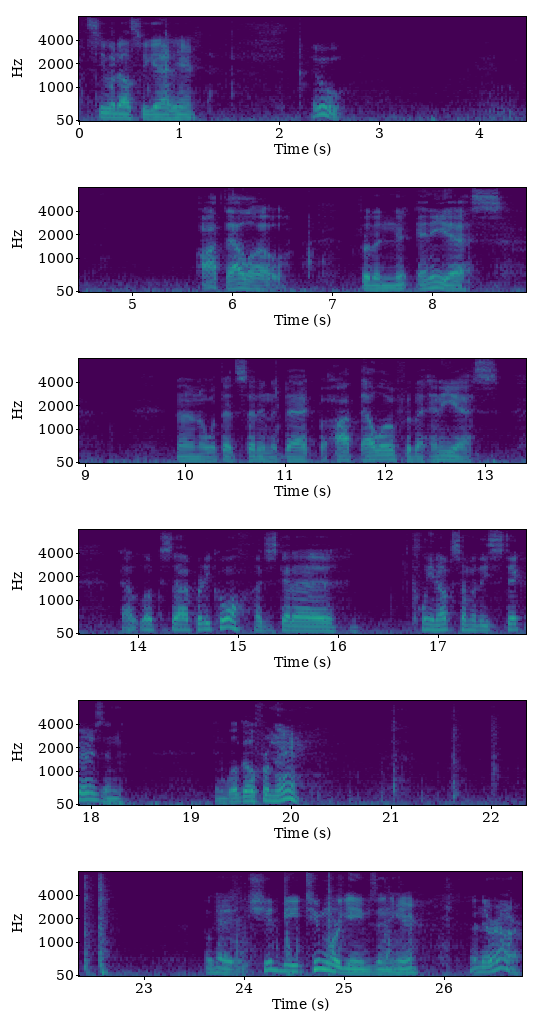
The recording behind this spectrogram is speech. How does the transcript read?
Let's see what else we got here. Ooh. Othello for the NES. I don't know what that said in the back, but Othello for the NES. That looks uh, pretty cool. I just gotta clean up some of these stickers and and we'll go from there. Okay, should be two more games in here, and there are.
